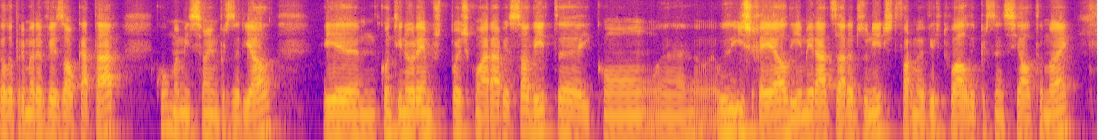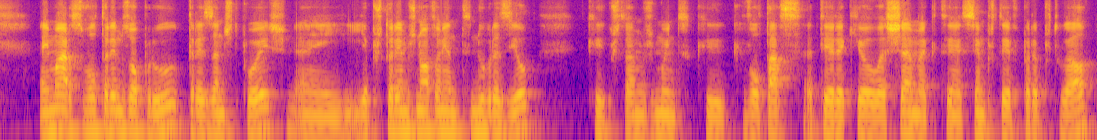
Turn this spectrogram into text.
pela primeira vez ao Catar, com uma missão empresarial. E, um, continuaremos depois com a Arábia Saudita e com uh, Israel e Emirados Árabes Unidos, de forma virtual e presencial também. Em março voltaremos ao Peru, três anos depois, em, e apostaremos novamente no Brasil, que gostamos muito que, que voltasse a ter aquela chama que tem, sempre teve para Portugal.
